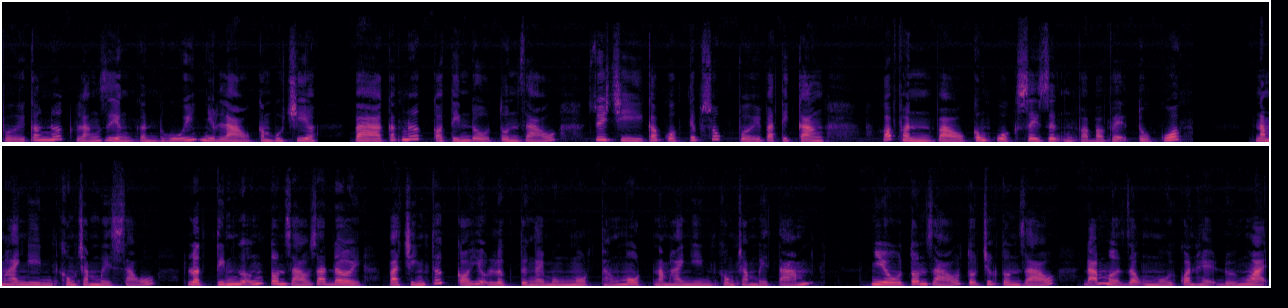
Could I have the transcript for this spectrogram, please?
với các nước láng giềng gần gũi như Lào, Campuchia và các nước có tín đồ tôn giáo, duy trì các cuộc tiếp xúc với Vatican, góp phần vào công cuộc xây dựng và bảo vệ Tổ quốc. Năm 2016, Luật tín ngưỡng tôn giáo ra đời và chính thức có hiệu lực từ ngày 1 tháng 1 năm 2018 nhiều tôn giáo, tổ chức tôn giáo đã mở rộng mối quan hệ đối ngoại,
